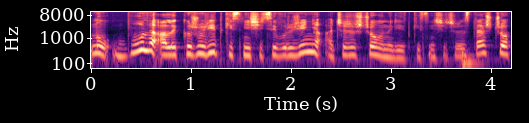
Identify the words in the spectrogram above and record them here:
Ну, були, але кажу, рідкісніші ці ворожіння. А через що вони рідкісніші? Через те, що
